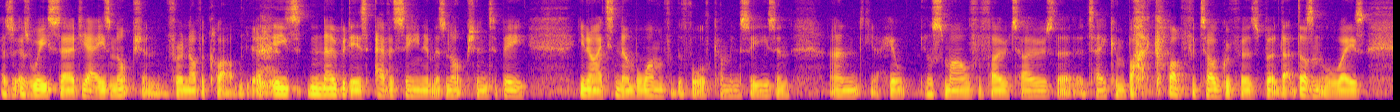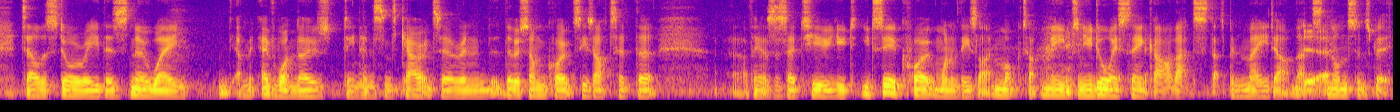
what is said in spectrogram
As, as we said, yeah, he's an option for another club. Yeah. He's nobody has ever seen him as an option to be United number one for the forthcoming season, and you know, he'll he'll smile for photos that are taken by club photographers, but that doesn't always tell the story. There's no way I mean, everyone knows Dean Henderson's character, and there are some quotes he's uttered that I think, as I said to you, you'd, you'd see a quote in one of these like mocked up memes, and you'd always think, "Oh, that's that's been made up. That's Yeah. nonsense." But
